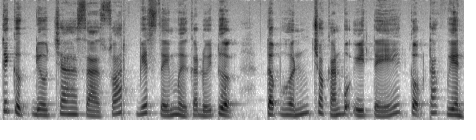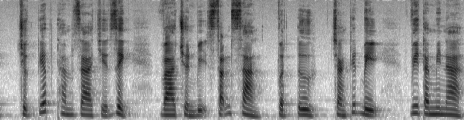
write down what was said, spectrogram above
tích cực điều tra, giả soát, viết giấy mời các đối tượng, tập huấn cho cán bộ y tế, cộng tác viên trực tiếp tham gia chiến dịch và chuẩn bị sẵn sàng vật tư, trang thiết bị, vitamin A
